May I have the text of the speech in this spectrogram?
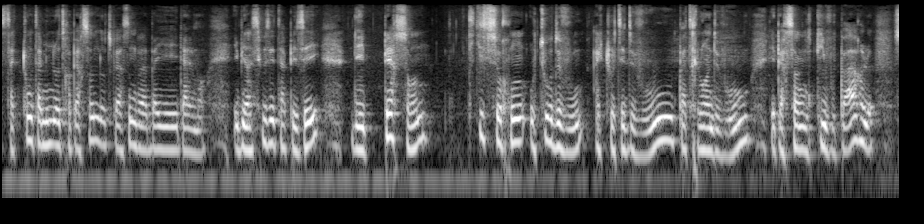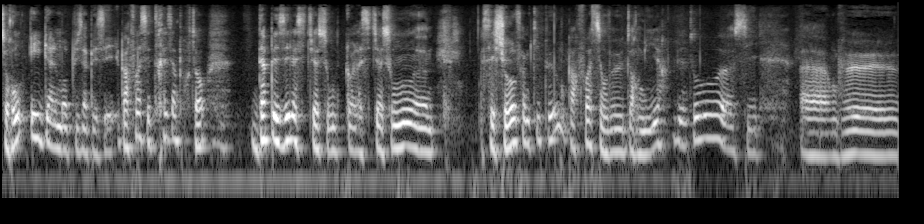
ça contamine l'autre personne, l'autre personne va bailler également. Eh bien, si vous êtes apaisé, les personnes qui seront autour de vous, à côté de vous, pas très loin de vous, les personnes qui vous parlent seront également plus apaisées. Parfois, c'est très important d'apaiser la situation. Quand la situation euh, s'échauffe un petit peu, ou parfois si on veut dormir bientôt, euh, si euh, on veut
